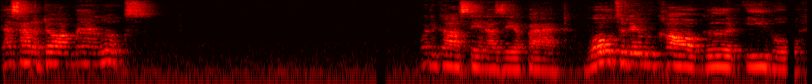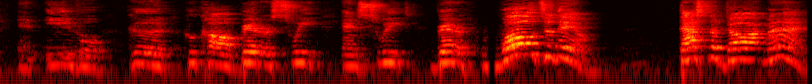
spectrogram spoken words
that's how the dark man looks. What did God say in Isaiah 5? Woe to them who call good evil and evil good, who call bitter sweet and sweet bitter. Woe to them. That's the dark mind.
